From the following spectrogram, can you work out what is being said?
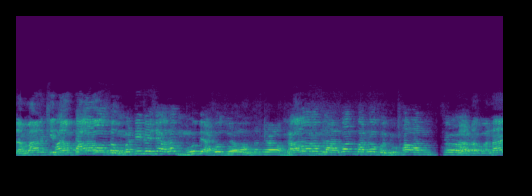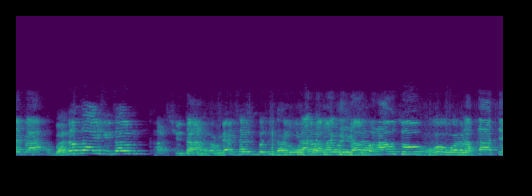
તમારે કીધા પર તો મટી જશે અરે હું બેઠો છું. લેવા તમે લાડવાન બધું ખાવાનું છે. દાડા બનાવે પા. બનાવતા આવીશું તમ ખાશું રમ્યા છે બધું થઈ ગયું તમારે કીધા પર આવું છું. ઓહો, ઓહો, હેડો. નકા છે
